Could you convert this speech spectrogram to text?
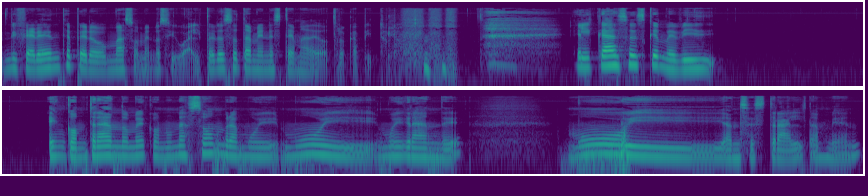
diferente, pero más o menos igual. Pero eso también es tema de otro capítulo. El caso es que me vi encontrándome con una sombra muy, muy, muy grande, muy ancestral también,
